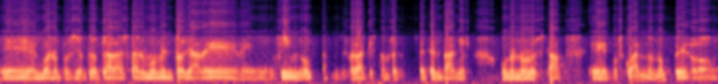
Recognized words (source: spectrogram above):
eh, bueno, pues yo creo que ahora está en un momento ya de, fin, ¿no? También es verdad que estamos en 70 años, uno no lo está, eh, pues cuándo, ¿no? Pero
